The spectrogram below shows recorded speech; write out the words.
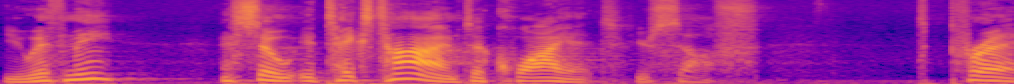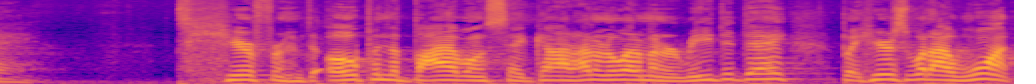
You with me? And so it takes time to quiet yourself, to pray to hear from Him, to open the Bible and say, God, I don't know what I'm going to read today, but here's what I want.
